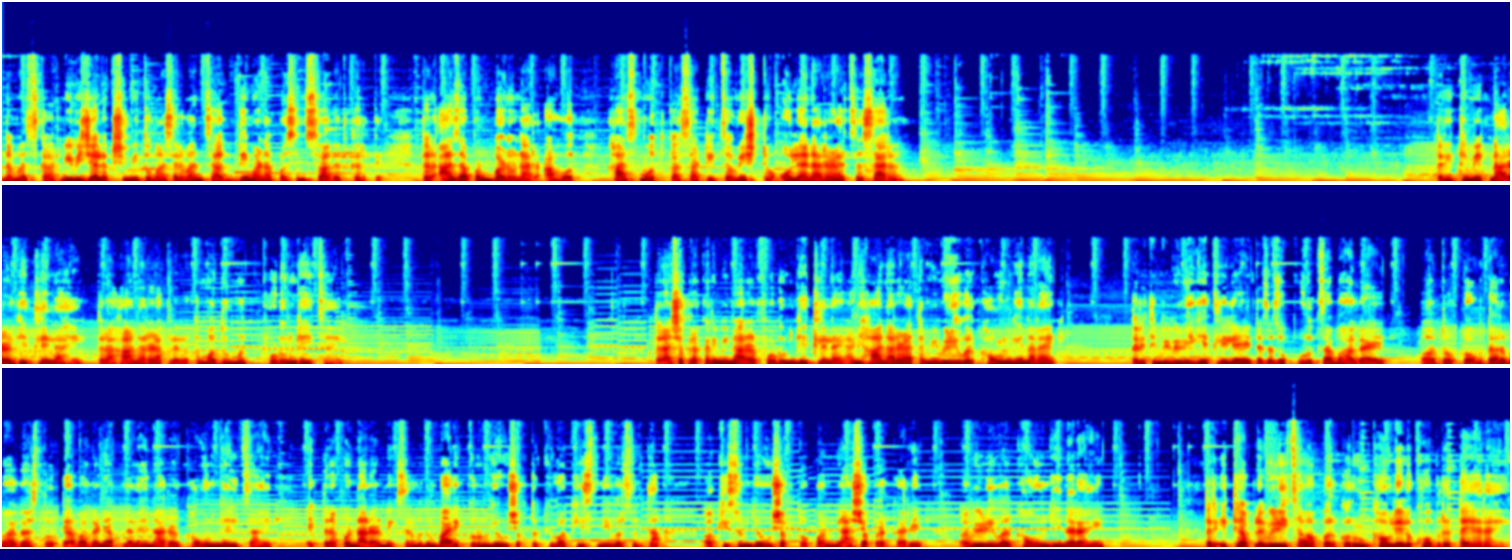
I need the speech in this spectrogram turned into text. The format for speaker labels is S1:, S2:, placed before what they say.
S1: नमस्कार मी विजयालक्ष्मी तुम्हा सर्वांचं अगदी मनापासून स्वागत करते. तर आज आपण बनवणार आहोत खास मोदकासाठी चविष्ट ओल्या नारळाचं सारण. तर इथे मी एक नारळ घेतलेला आहे. तर हा नारळ आपल्याला तर मधोमध फोडून घ्यायचा आहे. तर अशा प्रकारे मी नारळ फोडून घेतलेला आहे आणि हा नारळ आता मी विळीवर खाऊन घेणार आहे. तर इथे मी विळी घेतलेली आहे. त्याचा जो पुढचा भाग आहे तो टोकदार भाग असतो. त्या भागाने आपल्याला हे नारळ खाऊन घ्यायचं आहे. एकतर आपण नारळ मिक्सरमधून बारीक करून घेऊ शकतो किंवा खिसणीवर सुद्धा खिसून घेऊ शकतो. पण मी अशा प्रकारे विळीवर खाऊन घेणार आहे. तर इथे आपल्या विळीचा वापर करून खावलेलं खोबरं तयार आहे.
